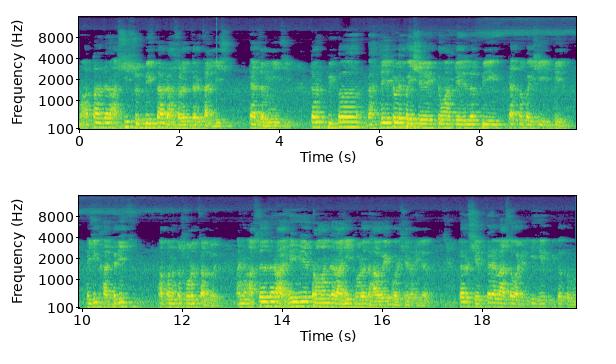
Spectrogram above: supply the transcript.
मग आता जर अशी सुपीकता ढासळत जर चालली त्या जमिनीची तर पिकं घातलेले तेवढे पैसे किंवा केलेलं पीक त्यातनं पैसे येतील ह्याची खात्रीच आपण आता सोडत चाललो आहे आणि असं जर आहे हे प्रमाण जर आणि थोडं दहा एक वर्ष राहिलं तर शेतकऱ्याला असं वाटेल की हे पिकं करून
